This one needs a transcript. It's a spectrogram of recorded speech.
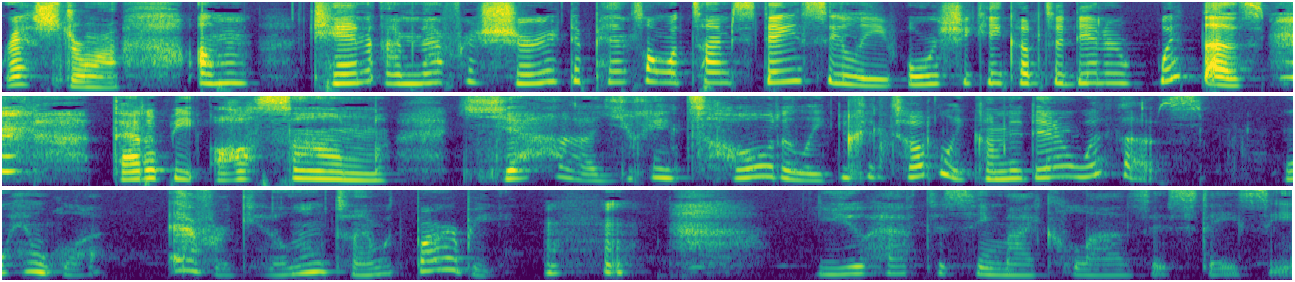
restaurant. Um, Ken, I'm not for sure. It depends on what time Stacy leave or she can come to dinner with us. That'll be awesome. Yeah, you can totally, you can totally come to dinner with us. When will I ever get alone time with Barbie? you have to see my closet, Stacy.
